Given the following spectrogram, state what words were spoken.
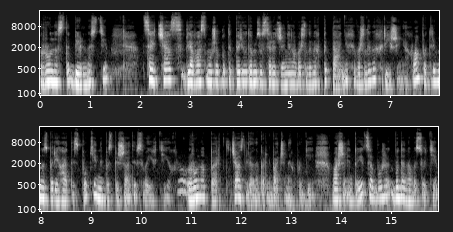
руна стабільності. Цей час для вас може бути періодом зосередження на важливих питаннях і важливих рішеннях. Вам потрібно зберігати спокій, не поспішати в своїх діях. Руна Перт час для непередбачених подій. Ваша інтуїція буде на висоті.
